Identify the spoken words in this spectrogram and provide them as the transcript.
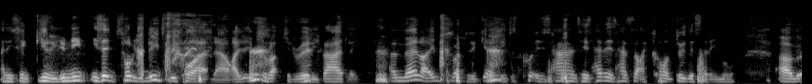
and he said, you know, you need, he said, Tom, you need to be quiet now. I interrupted really badly, and then I interrupted again. He just put his hands, his head in his hands, like, I can't do this anymore. Um,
